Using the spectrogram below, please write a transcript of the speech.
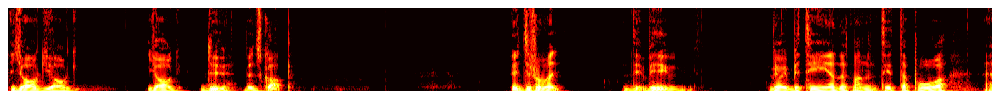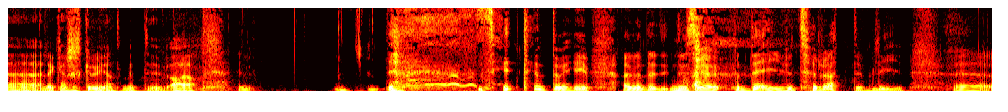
jag, jag, jag, du-budskap. Utifrån att vi, vi har ju beteendet man tittar på, eh, eller kanske skulle egentligen bli ah, ja. Inte och hiv. Jag vet inte, nu ser jag på dig hur trött du blir. Eh,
